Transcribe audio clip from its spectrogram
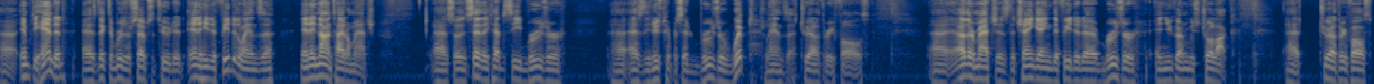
uh, empty-handed as Dick the Bruiser substituted, and he defeated Lanza in a non-title match. Uh, so instead, they had to see Bruiser, uh, as the newspaper said, Bruiser whipped Lanza two out of three falls. Uh, other matches, the Chain Gang defeated Bruiser and Yukon Moose Cholak, two out of three falls.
